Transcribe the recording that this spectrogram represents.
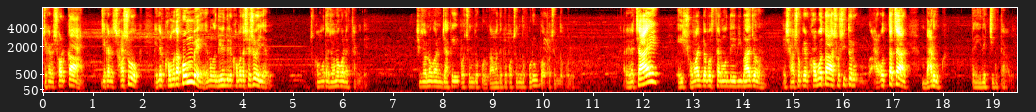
যেখানে সরকার যেখানে শাসক এদের ক্ষমতা কমবে এবং ধীরে ধীরে ক্ষমতা শেষ হয়ে যাবে। ক্ষমতা জনগণের থাকবে। সে জনগণ যাকেই পছন্দ করুক, আমাদেরকে পছন্দ করুক বা পছন্দ করুক। আর এরা চায় এই সমাজ ব্যবস্থার মধ্যে এই বিভাজন, এই শাসকের ক্ষমতা শোষিতর অত্যাচার বাড়ুক। তাই এদের চিন্তা হবে।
